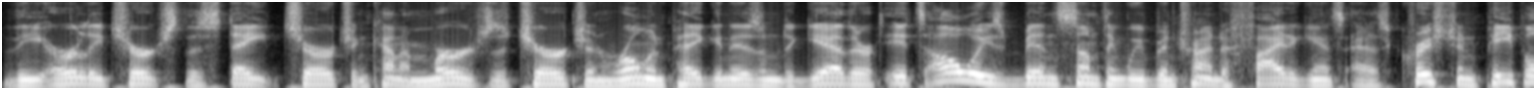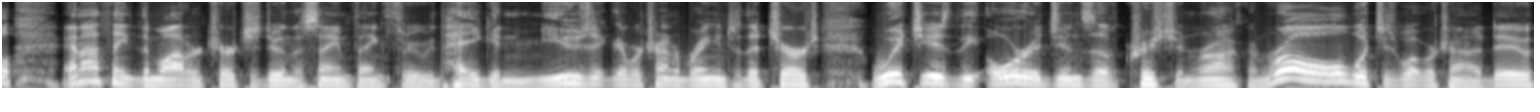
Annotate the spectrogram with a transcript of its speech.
the early church the state church and kind of merged the church and Roman paganism together, it's always been something we've been trying to fight against as Christian people. And I think the modern church is doing the same thing through pagan music that we're trying to bring into the church, which is the origins of Christian rock and roll, which is what we're trying to do.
